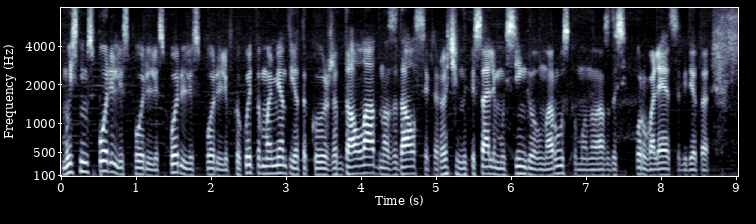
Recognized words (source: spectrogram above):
Мы с ним спорили, спорили, спорили, спорили. В какой-то момент я такой уже, да ладно, сдался. Короче, написали мы сингл на русском, он у нас до сих пор валяется где-то Э,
